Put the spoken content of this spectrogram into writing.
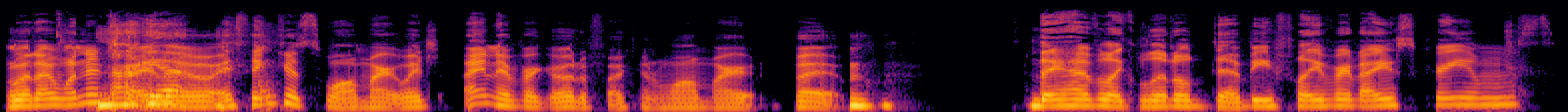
What I want to try yet. though, I think it's Walmart, which I never go to fucking Walmart, but Mhm. they have like little Debbie flavored ice creams.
